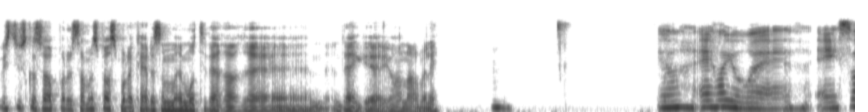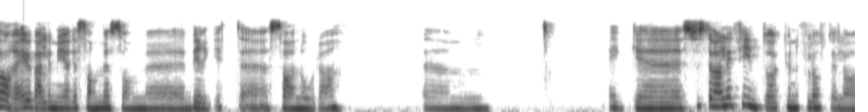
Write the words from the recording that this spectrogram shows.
Hvis du skal svare på det samme spørsmålet, hva er det som motiverer eh, deg, Johanne Almeli? Mm. Ja, jeg har jo eh, jeg, Svaret er jo veldig mye av det samme som Birgit sa nå, da. Um, jeg uh, syns det er veldig fint å kunne få lov til å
